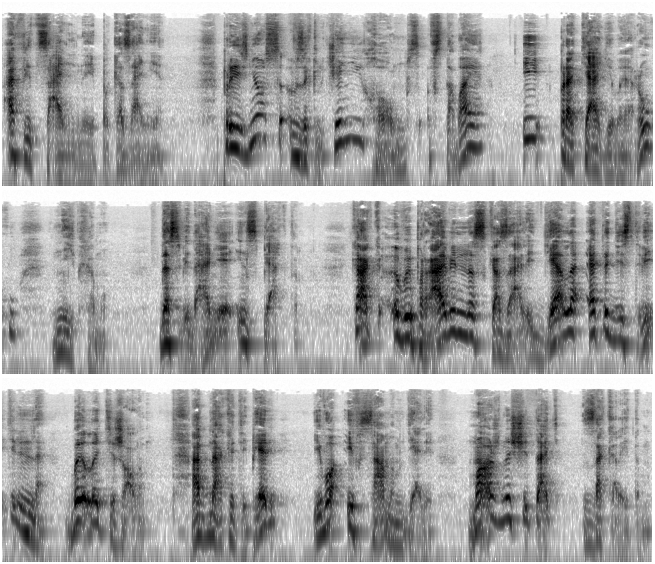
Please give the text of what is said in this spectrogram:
официальные показания произнес в заключении Холмс, вставая и протягивая руку Нитхаму. «До свидания, инспектор. Как вы правильно сказали, дело это действительно было тяжелым. Однако теперь его и в самом деле можно считать закрытым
